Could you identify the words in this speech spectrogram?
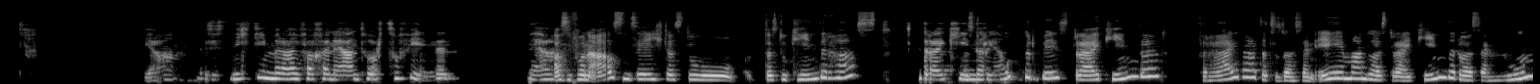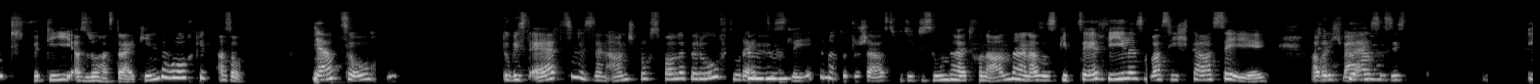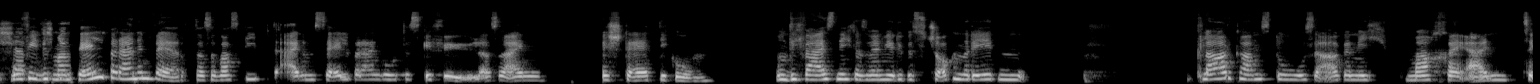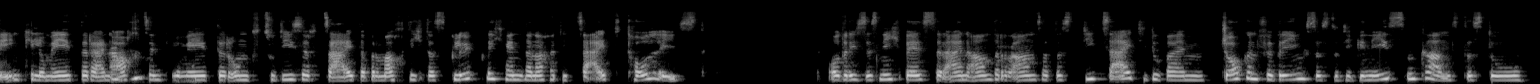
Ja, es ist nicht immer einfach eine Antwort zu finden. Ja. Also von außen sehe ich, dass du, dass du Kinder hast. Drei Kinder, dass du Mutter bist, drei Kinder, verheiratet. Also du hast einen Ehemann, du hast drei Kinder, du hast einen Hund, für die, also du hast drei Kinder hochgezogen, also ja. Du bist Ärztin, das ist ein anspruchsvoller Beruf, du rettest mhm. Leben oder du schaust für die Gesundheit von anderen. Also es gibt sehr vieles, was ich da sehe. Aber ich weiß, ja. es ist ich Wo findet man selber einen Wert? Also was gibt einem selber ein gutes Gefühl? Also eine Bestätigung. Und ich weiß nicht, also wenn wir über das Joggen reden, klar kannst du sagen, ich mache ein 10 Kilometer, ein 18 mhm. Kilometer und zu dieser Zeit, aber macht dich das glücklich, wenn dann nachher die Zeit toll ist? Oder ist es nicht besser ein anderer Ansatz, dass die Zeit, die du beim Joggen verbringst, dass du die genießen kannst, dass du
